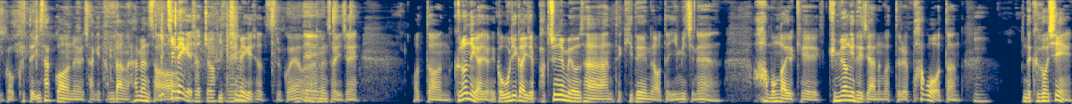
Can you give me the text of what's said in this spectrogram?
이거 그때 이 사건을 자기 담당을 하면서 이 팀에 계셨죠. 이 팀에 네. 계셨을 거예요. 네. 하면서 이제 어떤 그런 얘기하죠. 그러니까 우리가 이제 박준현 변호사한테 기대는 어떤 이미지는 아 뭔가 이렇게 규명이 되지 않은 것들을 파고 어떤 음. 근데 그것이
